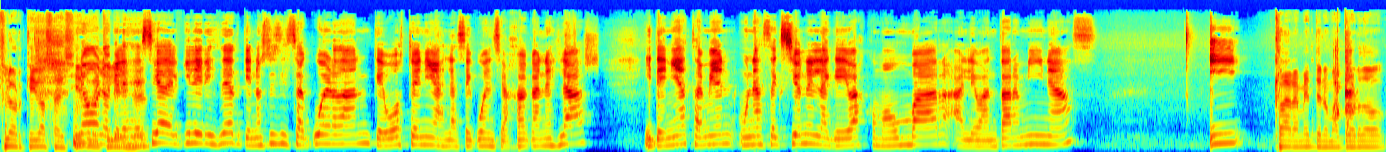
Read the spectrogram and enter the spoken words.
Flor, ¿qué ibas a decir? No, lo que les decía del Killer is Dead, que no sé si se acuerdan, que vos tenías la secuencia Hack and Slash y tenías también una sección en la que ibas como a un bar a levantar minas y claramente no me acuerdo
